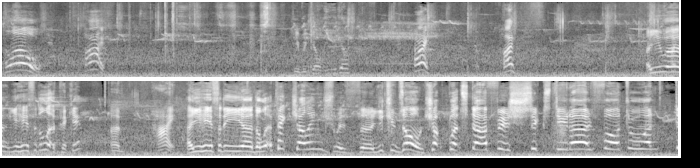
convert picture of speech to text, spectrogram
Hello! Hi! Here we go, here we go. Hi! Hi! Are you uh you here for the litter picking? Um, hi. Are you here for the uh, the litter pick challenge with uh, YouTube's own chocolate starfish 69 for 20?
